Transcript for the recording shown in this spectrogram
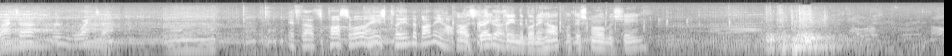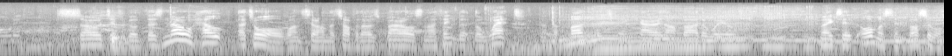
wetter and wetter. If that's possible, he's cleaned the bunny hop. Oh, This it's great to clean the bunny hop with the small machine. So difficult. There's no help at all once they're on the top of those barrels, and I think that the wet and the mud that's being carried on by the wheels makes it almost impossible.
